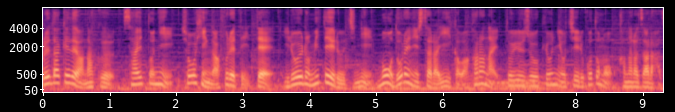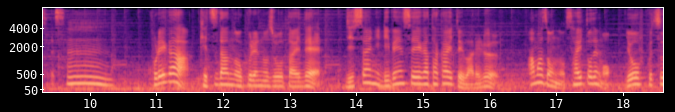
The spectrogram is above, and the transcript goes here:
れだけではなくサイトに商品が溢れていていろいろ見ているうちにもうどれにしたらいいかわからないという状況に陥ることも必ずあるはずです。うん、これが決断の遅れの状態で実際に利便性が高いと言われる Amazon のサイトでも洋服通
